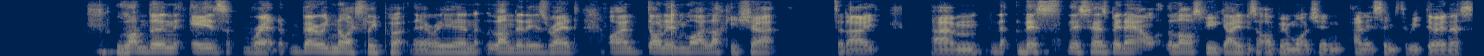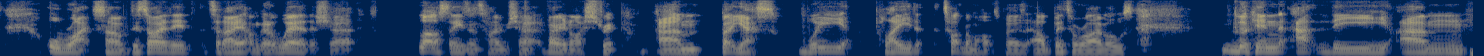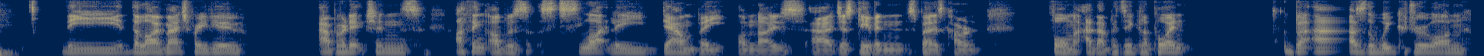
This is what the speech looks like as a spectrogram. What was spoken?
London is red. Very nicely put there, Ian. London is red. I'm donning my lucky shirt today. Um, th- this this has been out the last few games that I've been watching, and it seems to be doing us all right. So I've decided today I'm going to wear the shirt. Last season's home shirt, very nice strip. Um, but yes, we played Tottenham Hotspurs, our bitter rivals. Looking at the um, the the live match preview, our predictions. I think I was slightly downbeat on those, uh, just given Spurs' current form at that particular point. But as the week drew on,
